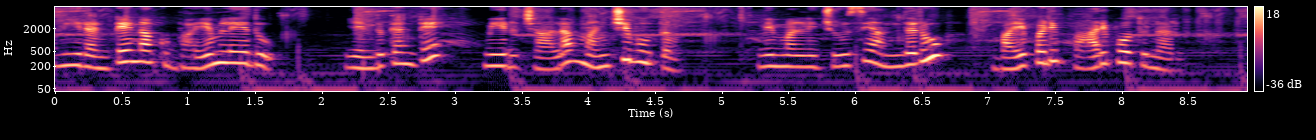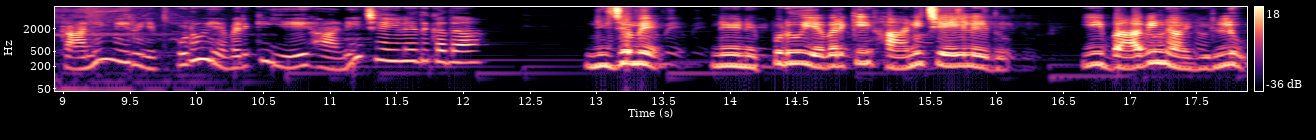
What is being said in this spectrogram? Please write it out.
మీరంటే నాకు భయం లేదు. ఎందుకంటే మీరు చాలా మంచి భూతం మిమ్మల్ని చూసి అందరూ భయపడి పారిపోతున్నారు. కానీ మీరు ఎప్పుడూ ఎవరికి ఏ హాని చేయలేదు కదా? నిజమే నేనెప్పుడూ ఎవరికీ హాని చేయలేదు. ఈ బావి నా ఇల్లు.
